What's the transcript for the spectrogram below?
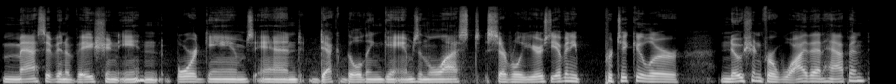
massive innovation in board games and deck building games in the last several years. Do you have any particular notion for why that happened?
